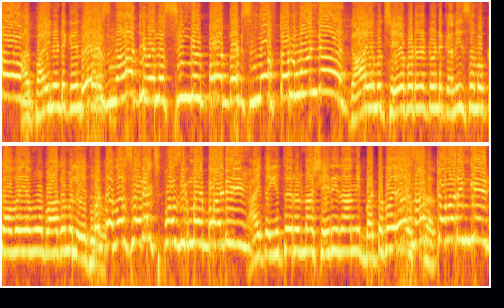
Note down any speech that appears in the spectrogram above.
Bottom. పైనుండి క్రింద There is not even a single part that's left unwounded. గాయము చేయబడినటువంటి కనీసం ఒక అవయవము భాగము లేదు But others are exposing my body. అయితే ఇతరులు నా శరీరాన్ని బట్టబయలు They are not covering it.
